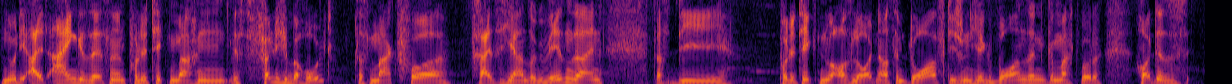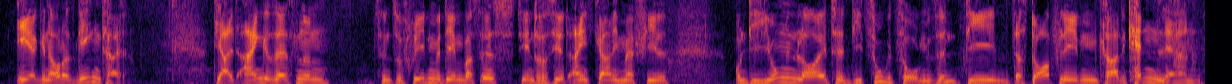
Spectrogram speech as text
nur die Alteingesessenen Politik machen, ist völlig überholt. Das mag vor 30 Jahren so gewesen sein, dass die Politik nur aus Leuten aus dem Dorf, die schon hier geboren sind, gemacht wurde. Heute ist es eher genau das Gegenteil. Die Alteingesessenen sind zufrieden mit dem, was ist. Die interessiert eigentlich gar nicht mehr viel. Und die jungen Leute, die zugezogen sind, die das Dorfleben gerade kennenlernen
